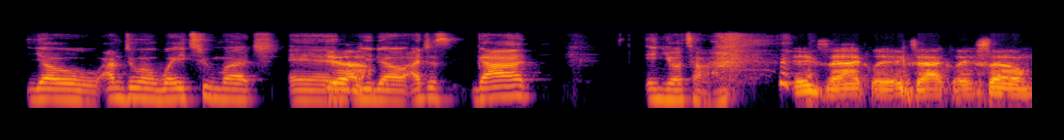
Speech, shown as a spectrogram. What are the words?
yo, I'm doing way too much, and Yeah. you know, I just God, in your time. exactly exactly so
